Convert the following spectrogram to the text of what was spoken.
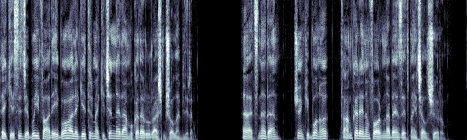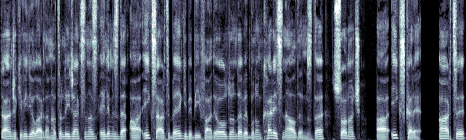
Peki sizce bu ifadeyi bu hale getirmek için neden bu kadar uğraşmış olabilirim? Evet, neden? Çünkü bunu tam karenin formuna benzetmeye çalışıyorum. Daha önceki videolardan hatırlayacaksınız, elimizde ax artı b gibi bir ifade olduğunda ve bunun karesini aldığımızda, sonuç ax kare artı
